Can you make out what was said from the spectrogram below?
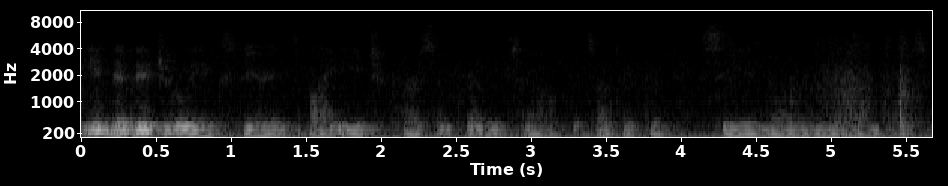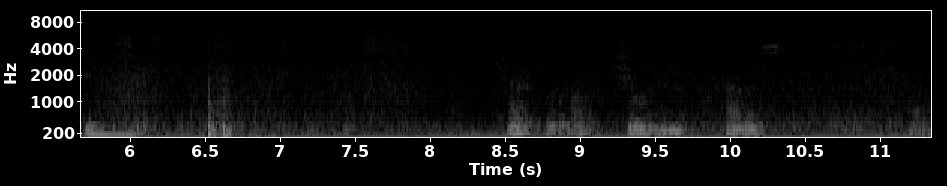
individually experienced by each person for themselves. It's something to see, know, and experience. Jack, what about children? How does um,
